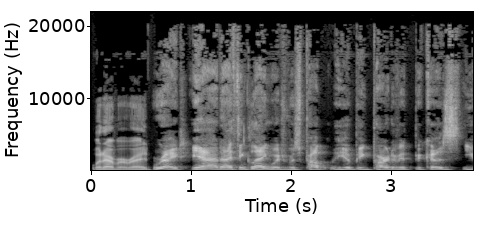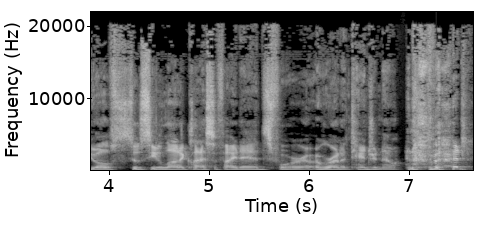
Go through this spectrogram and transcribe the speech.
whatever, right? Right. Yeah, and I think language was probably a big part of it because you also see a lot of classified ads for. oh, we're on a tangent now, but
